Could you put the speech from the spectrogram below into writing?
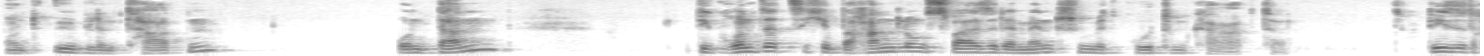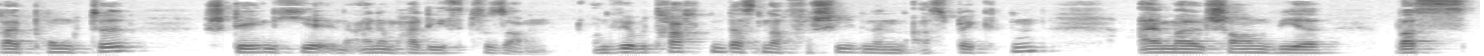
und üblen Taten und dann die grundsätzliche Behandlungsweise der Menschen mit gutem Charakter. Diese drei Punkte stehen hier in einem Hadith zusammen. Und wir betrachten das nach verschiedenen Aspekten. Einmal schauen wir, was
